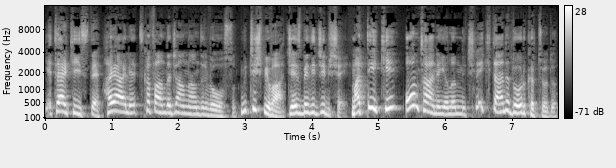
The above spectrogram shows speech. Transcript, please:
Yeter ki iste. Hayal et, kafanda canlandır ve olsun. Müthiş bir vaat. Cezbedici bir şey. Madde 2, 10 tane yalanın içine 2 tane de doğru katıyordu.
